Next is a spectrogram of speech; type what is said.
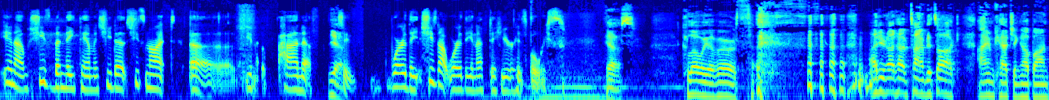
you know she's beneath him, and she does. She's not, uh, you know, high enough Yeah. to worthy. She's not worthy enough to hear his voice. yes. Chloe of Earth. I do not have time to talk. I am catching up on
